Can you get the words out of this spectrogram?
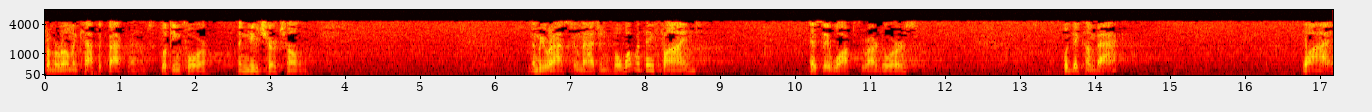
from a Roman Catholic background looking for a new church home. And we were asked to imagine, well, what would they find as they walked through our doors? Would they come back? Why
